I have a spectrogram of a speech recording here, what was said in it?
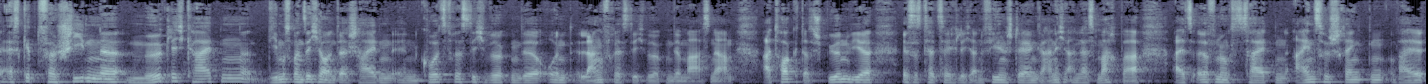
Es gibt verschiedene Möglichkeiten, die muss man sicher unterscheiden in kurzfristig wirkende und langfristig wirkende Maßnahmen. Ad hoc, das spüren wir, ist es tatsächlich an vielen Stellen gar nicht anders machbar, als Öffnungszeiten einzuschränken, weil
